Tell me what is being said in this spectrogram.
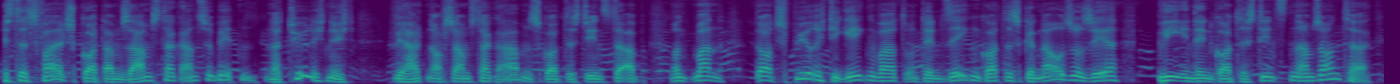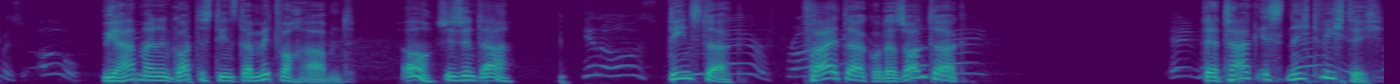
Ist es falsch, Gott am Samstag anzubeten? Natürlich nicht. Wir halten auch Samstagabends Gottesdienste ab. Und Mann, dort spüre ich die Gegenwart und den Segen Gottes genauso sehr wie in den Gottesdiensten am Sonntag. Wir haben einen Gottesdienst am Mittwochabend. Oh, Sie sind da. Dienstag, Freitag oder Sonntag. Der Tag ist nicht wichtig.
